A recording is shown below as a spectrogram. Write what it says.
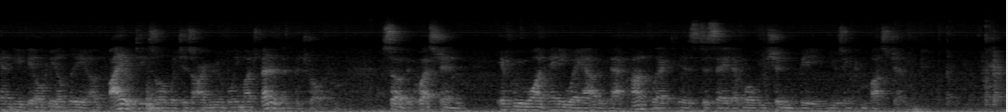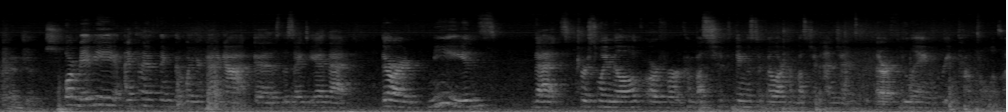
and the availability of biodiesel, which is arguably much better than petroleum. So the question, if we want any way out of that conflict, is to say that, well, we shouldn't be using combustion engines. Or maybe I kind of think that what you're getting at is this idea that there are needs that for soy milk or for combustion things to fill our combustion engines that are fueling green capitalism.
